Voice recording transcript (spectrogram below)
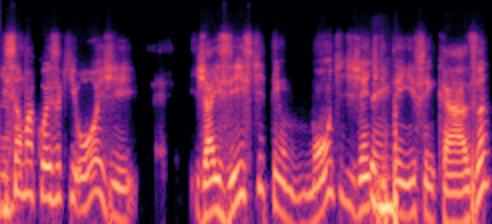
É. Isso é uma coisa que hoje já existe, tem um monte de gente Sim. que tem isso em casa,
